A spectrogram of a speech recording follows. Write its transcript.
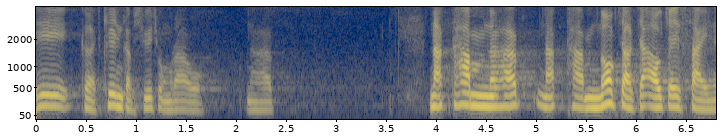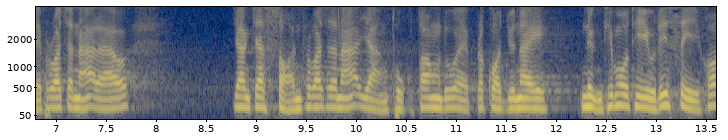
ที่เกิดขึ้นกับชีวิตของเรานะครับ นักธรรมนะครับ นักธรรมนอกจากจะเอาใจใส่ในพระวจนะแล้ว ยังจะสอนพระวจนะอย่างถูกต้องด้วย ปรากฏอยู่ในหนึ่งทิโมธีอยู่ที่ 4 ข้อ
